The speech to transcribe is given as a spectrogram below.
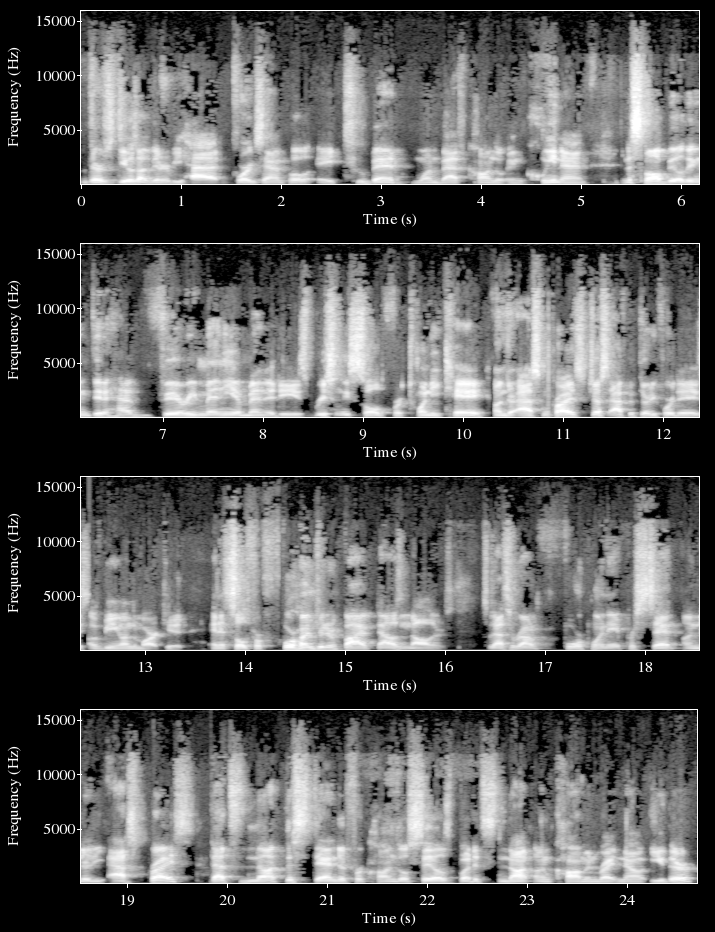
there's deals out there to be had. For example, a two bed, one bath condo in Queen Anne in a small building didn't have very many amenities. Recently sold for 20k under asking price just after 34 days of being on the market, and it sold for 405 thousand dollars. So that's around 4.8% under the ask price. That's not the standard for condo sales, but it's not uncommon right now either.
